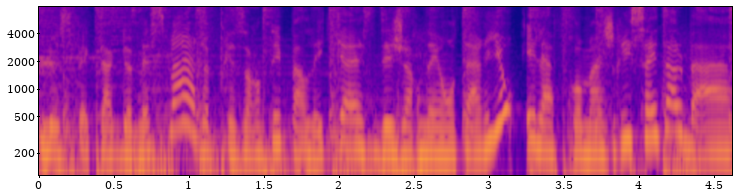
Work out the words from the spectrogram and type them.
Le spectacle de Mesmer est présenté par les Caisses des Jardins Ontario et la Fromagerie Saint-Albert.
